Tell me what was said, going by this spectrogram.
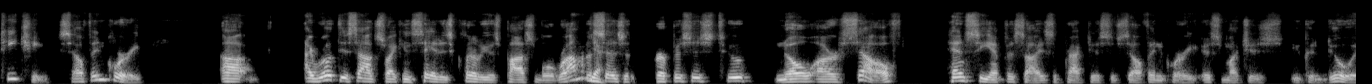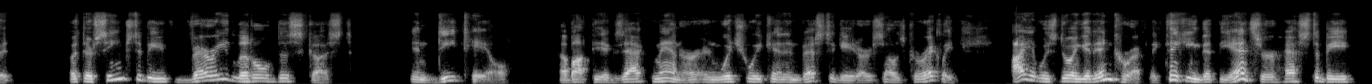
teaching, self inquiry. Uh, I wrote this out so I can say it as clearly as possible. Ramana yeah. says that the purpose is to know ourself. Hence, he emphasized the practice of self inquiry as much as you can do it. But there seems to be very little discussed in detail about the exact manner in which we can investigate ourselves correctly. I was doing it incorrectly, thinking that the answer has to be,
